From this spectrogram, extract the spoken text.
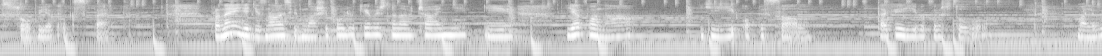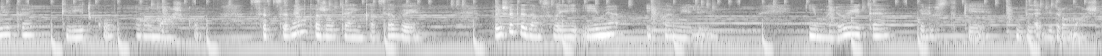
в собі як експерт. Про неї я дізналась від Маші Павлюкевич на навчанні і як вона її описала, так я її використовувала. Малюєте квітку, ромашку. Серцевинка жовтенька це ви. Пишете там своє ім'я і фамілію. І малюєте пелюстки для від ромашки.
